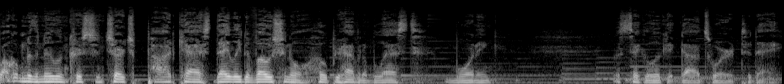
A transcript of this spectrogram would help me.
Welcome to the Newland Christian Church Podcast Daily Devotional. Hope you're having a blessed morning. Let's take a look at God's Word today.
